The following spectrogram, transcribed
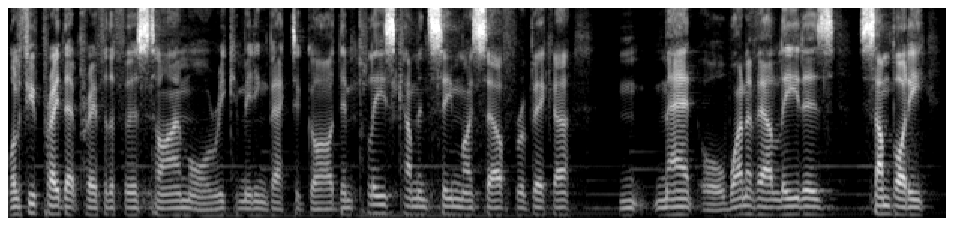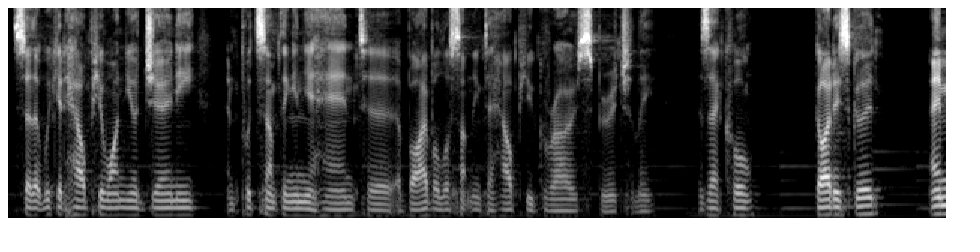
Well, if you prayed that prayer for the first time or recommitting back to God, then please come and see myself, Rebecca, Matt, or one of our leaders, somebody, so that we could help you on your journey and put something in your hand to a Bible or something to help you grow spiritually. Is that cool? God is good. Amen.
